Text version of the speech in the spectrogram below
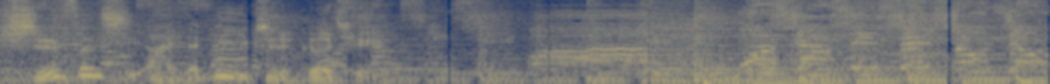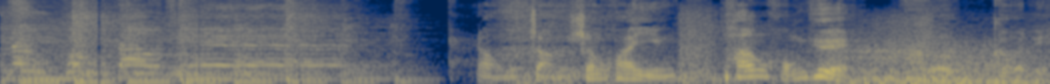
十分喜爱的励志歌曲。让我们掌声欢迎潘虹月和葛林。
